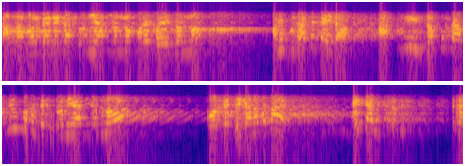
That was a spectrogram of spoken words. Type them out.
আল্লাহ বলবেন, এটা দুনিয়ার জন্য করে এই জন্য আমি বুঝাতে চাইলাম, আপনি যত কাজই করেছেন দুনিয়ার জন্য, করলে ঠিকানা কোথায়? এইটা আমি বুঝাতে। এটা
